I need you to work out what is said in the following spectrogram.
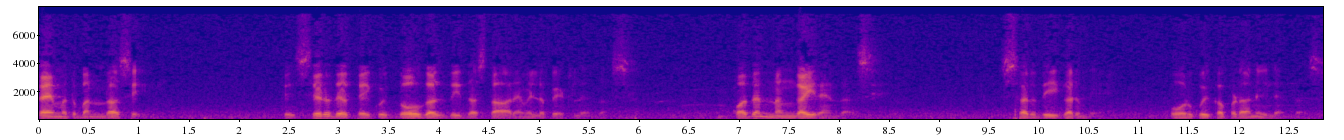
ਤਹਿਮਤ ਬੰਦਾ ਸੀ ਤੇ ਸਿਰ ਦੇ ਉੱਤੇ ਕੋਈ 2 ਗਜ਼ ਦੀ ਦਸਤਾਰ ਐਵੇਂ ਲਪੇਟ ਲੈਂਦਾ ਸੀ। ਬਦਨ ਨੰਗਾ ਹੀ ਰਹਿੰਦਾ ਸੀ। ਸਰਦੀ, ਗਰਮੀ, ਹੋਰ ਕੋਈ ਕਪੜਾ ਨਹੀਂ ਲੈਂਦਾ ਸੀ।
